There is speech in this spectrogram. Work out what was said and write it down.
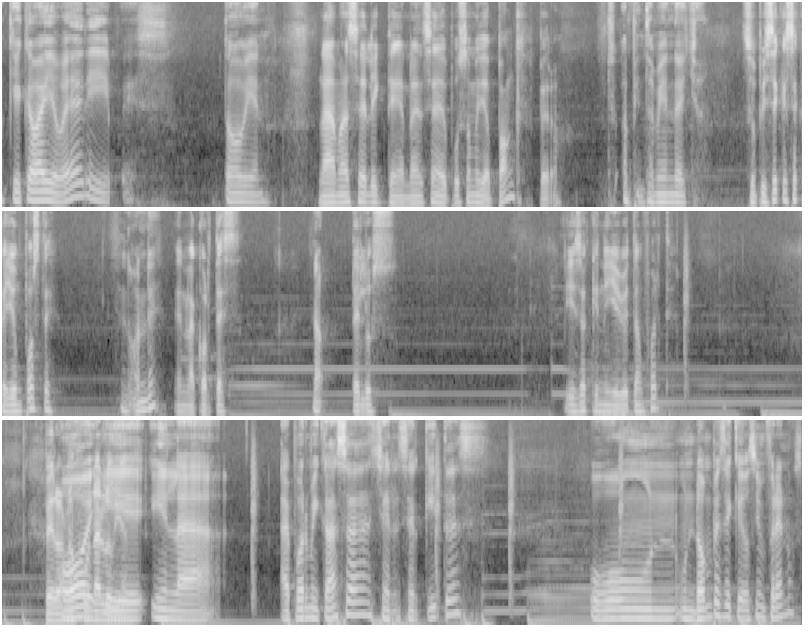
aquí acaba de llover y pues todo bien. Nada más el se me puso medio punk, pero... A mí también, de hecho. ¿Supiste que se cayó un poste ¿Dónde? en la Cortés? No. de luz. Y eso que ni llovió tan fuerte. Pero no Oh, fue una aluvión. y, y en la. Ahí por mi casa, cer- cerquitas, un, un dompe se quedó sin frenos.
